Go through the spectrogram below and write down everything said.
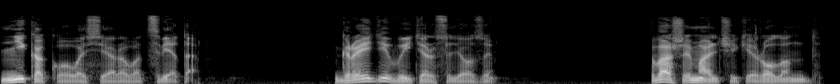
никакого серого цвета. Грейди вытер слезы. Ваши мальчики, Роланд,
